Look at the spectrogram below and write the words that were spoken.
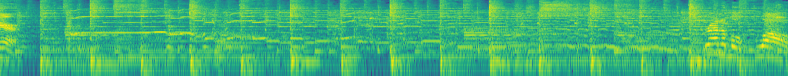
Here. Incredible flow.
